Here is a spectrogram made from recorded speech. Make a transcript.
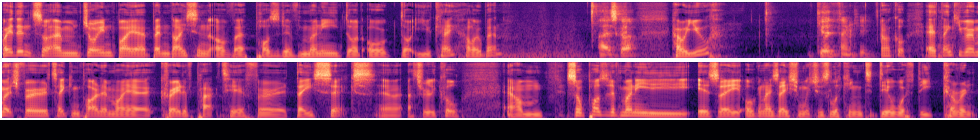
All right, then. So I'm joined by uh, Ben Dyson of uh, positivemoney.org.uk. Hello, Ben. Hi, Scott. How are you? Good, thank you. Oh, cool. Uh, thank you very much for taking part in my uh, creative pact here for uh, day six. Uh, that's really cool. Um, so, Positive Money is a organization which is looking to deal with the current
